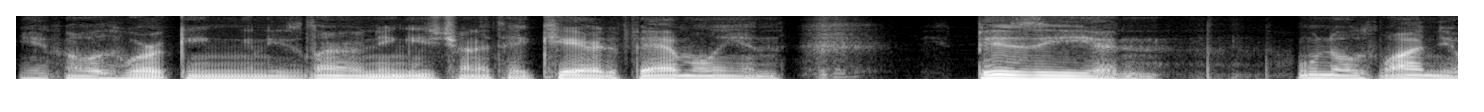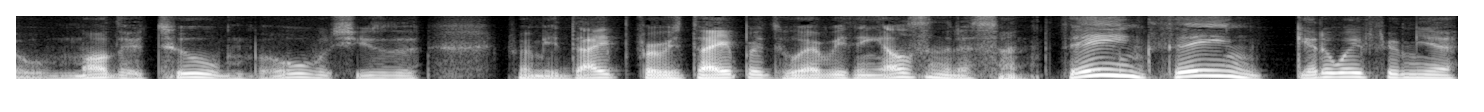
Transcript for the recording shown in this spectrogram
You know, he's working and he's learning. He's trying to take care of the family and he's busy and who knows what. And your mother too. Oh, she's the, from your diaper, first diaper to everything else under the sun. Think, think. Get away from your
